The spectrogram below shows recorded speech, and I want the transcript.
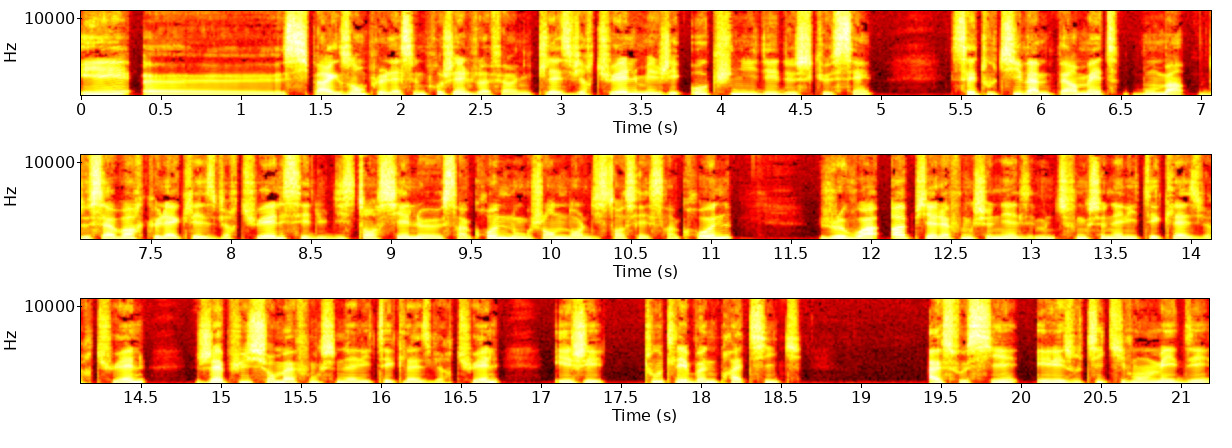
Et si par exemple la semaine prochaine je dois faire une classe virtuelle mais j'ai aucune idée de ce que c'est, cet outil va me permettre bon, ben, de savoir que la classe virtuelle, c'est du distanciel euh, synchrone. Donc, j'entre dans le distanciel synchrone. Je vois, hop, il y a la fonctionnalité classe virtuelle. J'appuie sur ma fonctionnalité classe virtuelle et j'ai toutes les bonnes pratiques associées et les outils qui vont m'aider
